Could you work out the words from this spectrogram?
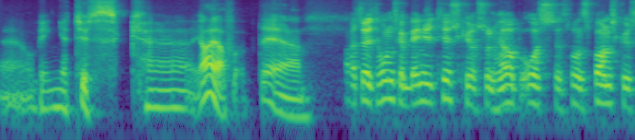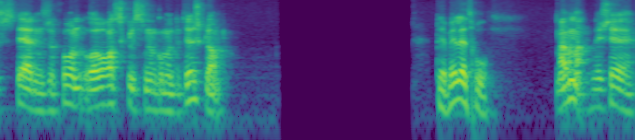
eh, Å binge tysk. Eh, Ja ja, det Altså, Hvis hun skal binge tyskkurs og hun hører på oss og får en spanskkurs isteden, så får hun overraskelse når hun kommer til Tyskland. Det vil jeg tro. Men, men. Det er ikke,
